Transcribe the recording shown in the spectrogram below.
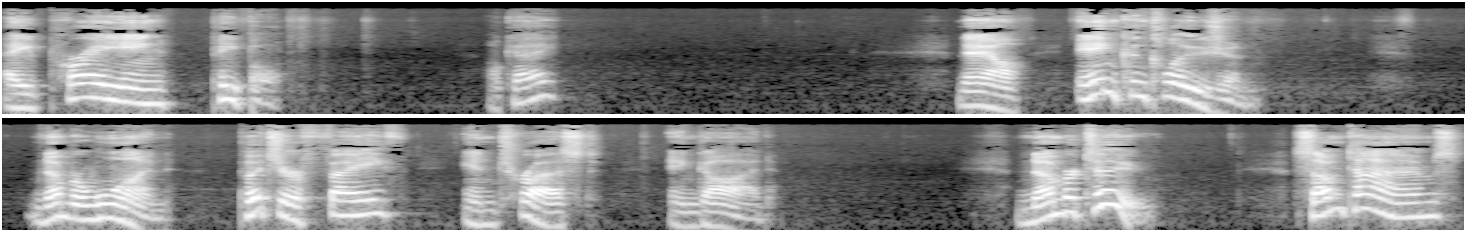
a praying people. Okay? Now, in conclusion, number one, put your faith and trust in God. Number two, sometimes,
